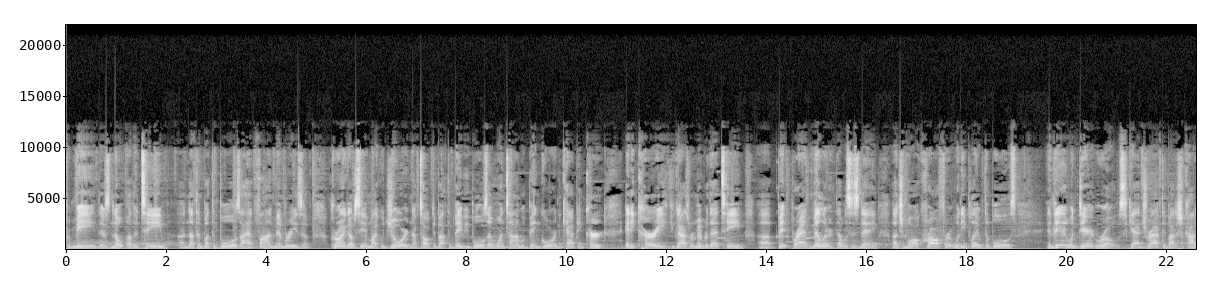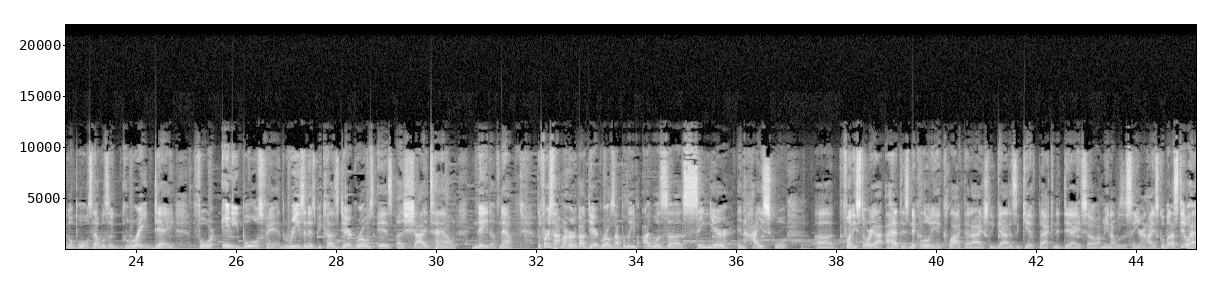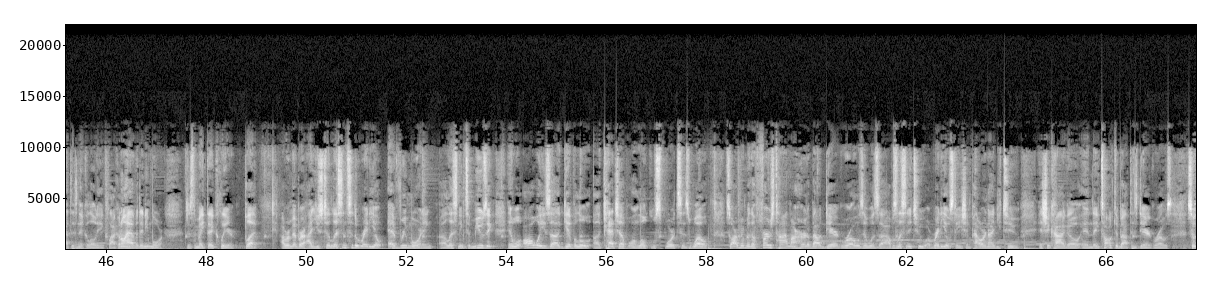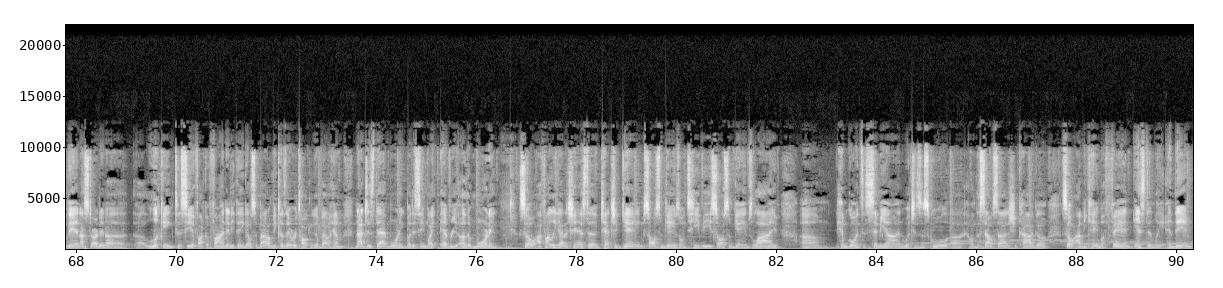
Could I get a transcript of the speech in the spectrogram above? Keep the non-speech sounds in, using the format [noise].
For me, there's no other team, uh, nothing but the Bulls. I have fond memories of growing up seeing Michael Jordan. I've talked about the baby Bulls at one time with Ben Gordon, Captain Kirk, Eddie Curry, if you guys remember that team. Uh, Bit Brad Miller, that was his name. Uh, Jamal Crawford when he played with the Bulls. And then when Derrick Rose got drafted by the Chicago Bulls, that was a great day for any Bulls fan. The reason is because Derrick Rose is a Chi Town native. Now, the first time I heard about Derrick Rose, I believe I was a senior in high school. Uh, funny story, I, I, had this Nickelodeon clock that I actually got as a gift back in the day. So, I mean, I was a senior in high school, but I still had this Nickelodeon clock. I don't have it anymore, just to make that clear. But I remember I used to listen to the radio every morning, uh, listening to music, and will always uh, give a little uh, catch up on local sports as well. So I remember the first time I heard about Derrick Rose, it was uh, I was listening to a radio station, Power 92 in Chicago, and they talked about this Derrick Rose. So then I started uh, uh, looking to see if I could find anything else about him because they were talking about him not just that morning, but it seemed like every other morning. So I finally got a chance to catch a game saw some games on TV, saw some games live. Um, him going to Simeon, which is a school uh, on the south side of Chicago. So I became a fan instantly. And then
